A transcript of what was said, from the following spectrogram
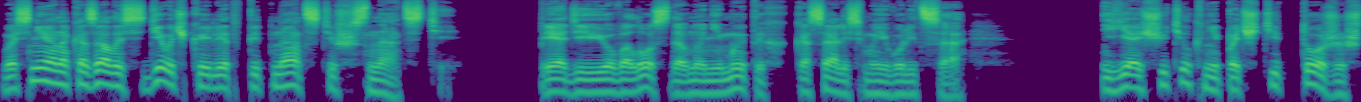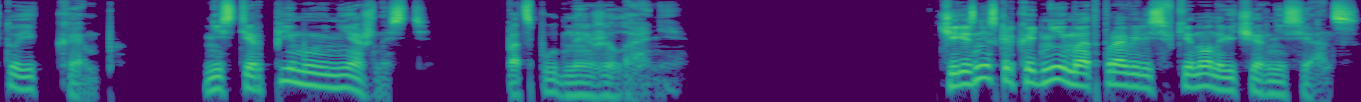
Во сне она казалась девочкой лет в пятнадцати-шестнадцати. Пряди ее волос, давно не мытых, касались моего лица. я ощутил к ней почти то же, что и Кэмп. Нестерпимую нежность, подспудное желание. Через несколько дней мы отправились в кино на вечерний сеанс.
